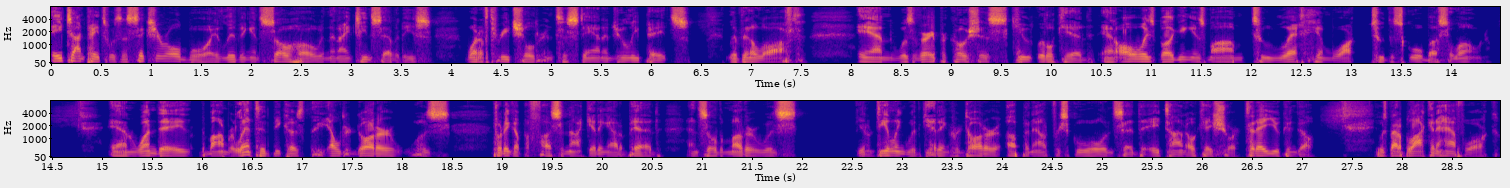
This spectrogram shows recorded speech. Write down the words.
Etan Patz was a six-year-old boy living in Soho in the 1970s, one of three children to Stan and Julie Patz lived in a loft, and was a very precocious, cute little kid, and always bugging his mom to let him walk to the school bus alone. And one day, the mom relented because the elder daughter was putting up a fuss and not getting out of bed. And so the mother was, you know, dealing with getting her daughter up and out for school and said to Etan, okay, sure, today you can go. It was about a block and a half walk.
